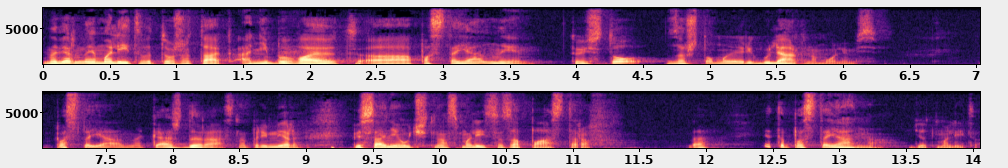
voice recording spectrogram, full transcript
Наверное, молитвы тоже так. Они бывают а, постоянные, то есть то, за что мы регулярно молимся. Постоянно, каждый раз. Например, Писание учит нас молиться за пасторов. Да? Это постоянно идет молитва.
